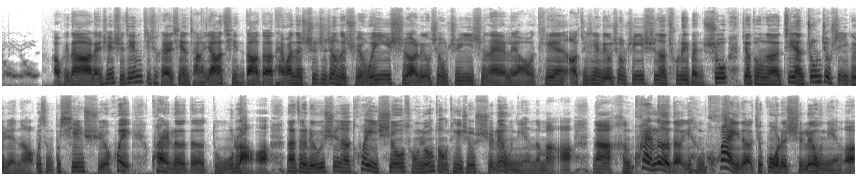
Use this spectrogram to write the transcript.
好，回到蓝轩时间，继续和现场邀请到的台湾的失智症的权威医师啊，刘秀芝医师来聊天啊。最近刘秀芝医师呢出了一本书，叫做呢，既然终究是一个人哦，为什么不先学会快乐的独老啊？那这个刘医师呢退休，从荣总退休十六年了嘛啊，那很快乐的，也很快的就过了十六年啊。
